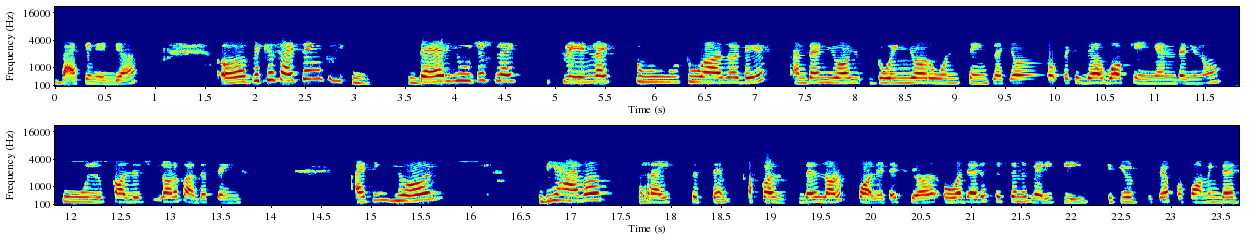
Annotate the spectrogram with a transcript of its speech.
back in India. Uh, because I think there you just like train like two two hours a day, and then you are doing your own things like your because they are working, and then you know school, college, a lot of other things. I think here we have a right system. Of course, there's a lot of politics here. Over there, the system is very clean. If you if you're performing there,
